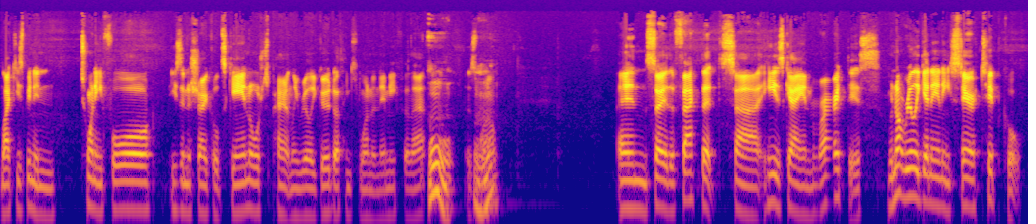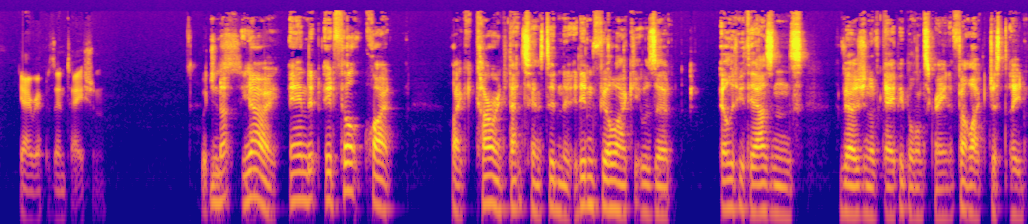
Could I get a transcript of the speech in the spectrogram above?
like he's been in Twenty Four. He's in a show called Scandal, which is apparently really good. I think he won an Emmy for that Mm. as Mhm. well. And so the fact that uh, he is gay and wrote this, we're not really getting any stereotypical gay representation. Which No, is no, and it, it felt quite like current in that sense, didn't it? It didn't feel like it was a early two thousands version of gay people on screen. It felt like just a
